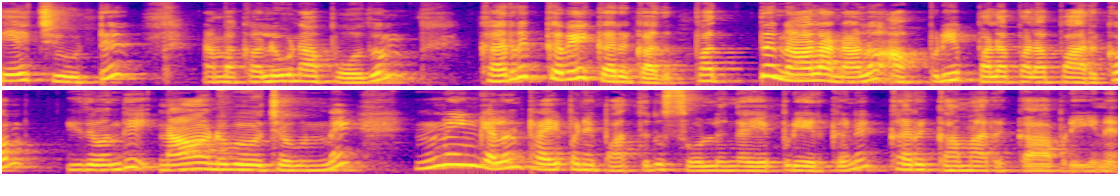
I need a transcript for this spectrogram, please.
தேய்ச்சி விட்டு நம்ம கழுவுனா போதும். கருக்கவே கருக்காது. பத்து நாளானாலும் அப்படியே பளபளப்பாக இருக்கும். இது வந்து நான் அனுபவித்த உண்மை. நீங்களும் ட்ரை பண்ணி பார்த்துட்டு சொல்லுங்கள் எப்படி இருக்குன்னு? கருக்காமல் இருக்கா அப்படின்னு.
